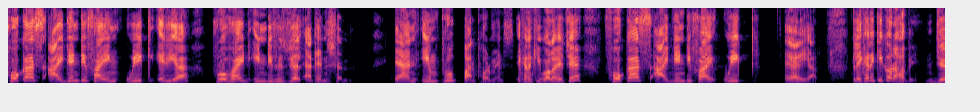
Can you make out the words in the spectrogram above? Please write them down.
Focus identifying weak area provide individual attention and improve performance এখানে কি বলা হয়েছে? ফোকাস আইডেন্টিফাই উইক এরিয়া তাহলে এখানে কি করা হবে? যে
